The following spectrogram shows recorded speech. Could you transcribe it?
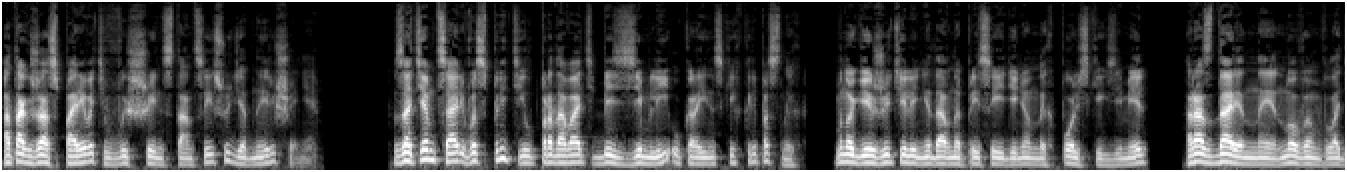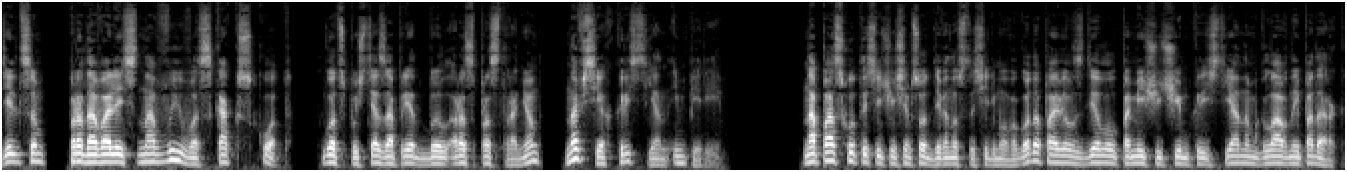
а также оспаривать в высшей инстанции судебные решения. Затем царь воспретил продавать без земли украинских крепостных, Многие жители недавно присоединенных польских земель, раздаренные новым владельцам, продавались на вывоз, как скот. Год спустя запрет был распространен на всех крестьян империи. На Пасху 1797 года Павел сделал помещичьим крестьянам главный подарок.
